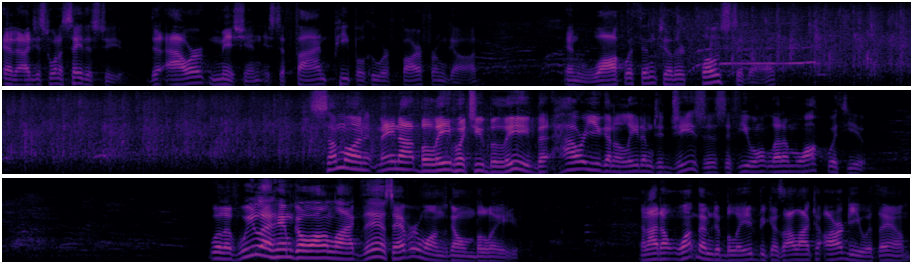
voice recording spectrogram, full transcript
And I just want to say this to you that our mission is to find people who are far from God and walk with them till they're close to God. Someone may not believe what you believe, but how are you going to lead them to Jesus if you won't let them walk with you? Well, if we let him go on like this, everyone's going to believe. And I don't want them to believe because I like to argue with them.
